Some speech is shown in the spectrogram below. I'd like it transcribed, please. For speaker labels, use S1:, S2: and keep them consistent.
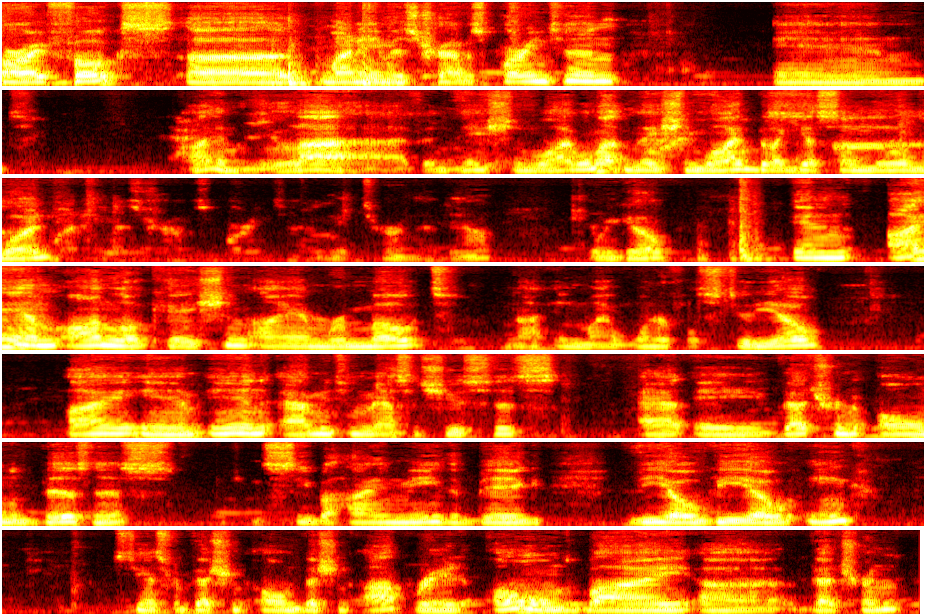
S1: All right, folks. Uh, my name is Travis Partington, and I am live and nationwide. Well, not nationwide, but I guess I'm worldwide. Let me turn that down. Here we go. And I am on location. I am remote, not in my wonderful studio. I am in Abington, Massachusetts at a veteran owned business. You can see behind me the big VOVO Inc stands for Veteran Owned, Veteran Operated, owned by uh, veteran,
